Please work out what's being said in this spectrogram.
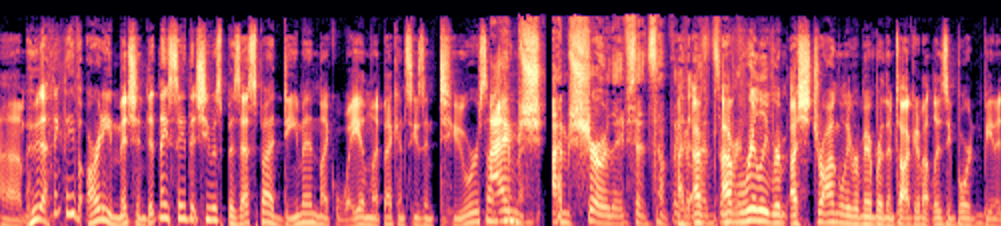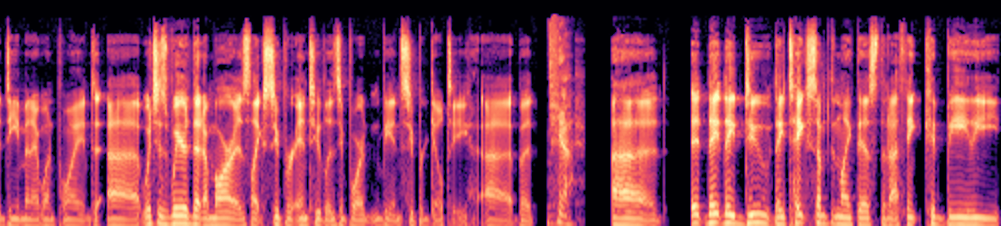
um who i think they've already mentioned didn't they say that she was possessed by a demon like way in back in season two or something I'm sh- I'm sure they've said something. I, I, I really, rem- I strongly remember them talking about Lizzie Borden being a demon at one point, uh, which is weird that Amara is like super into Lizzie Borden being super guilty. Uh, but yeah, uh, it, they they do they take something like this that I think could be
